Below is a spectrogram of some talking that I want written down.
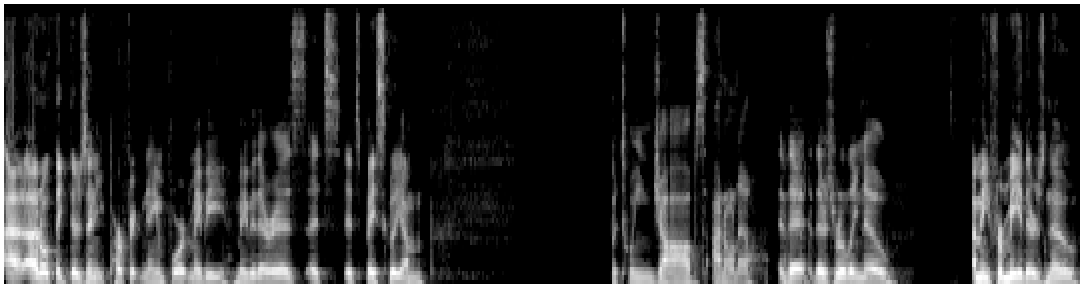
I, I don't think there's any perfect name for it. Maybe maybe there is. It's it's basically i'm between jobs. I don't know. There, there's really no i mean for me there's no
